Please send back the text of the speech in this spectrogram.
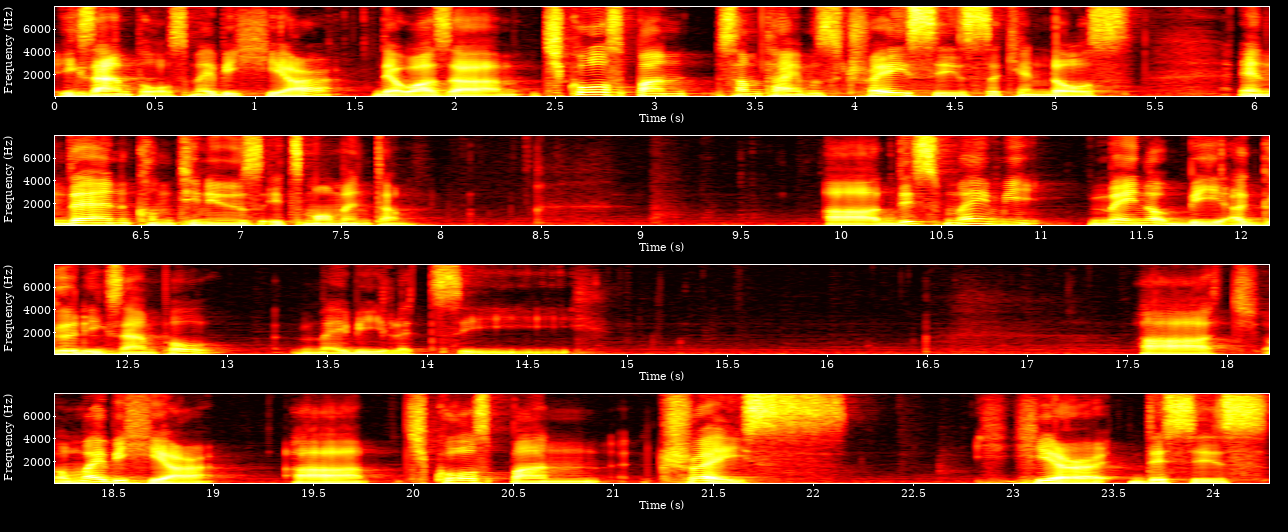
examples. Maybe here, there was a Chikou span sometimes traces the candles and then continues its momentum. Uh, this may, me, may not be a good example. Maybe let's see. Uh, or maybe here, uh, Chikou span trace. Here, this is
